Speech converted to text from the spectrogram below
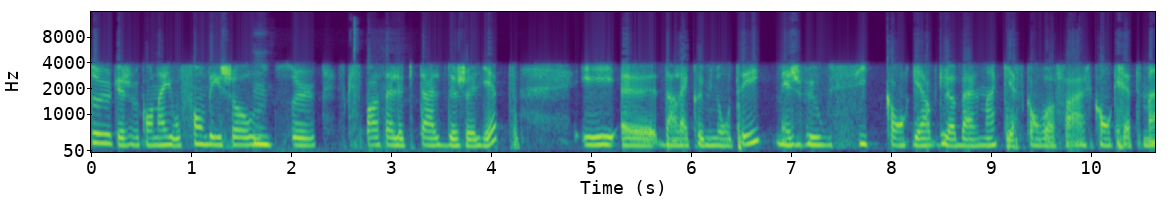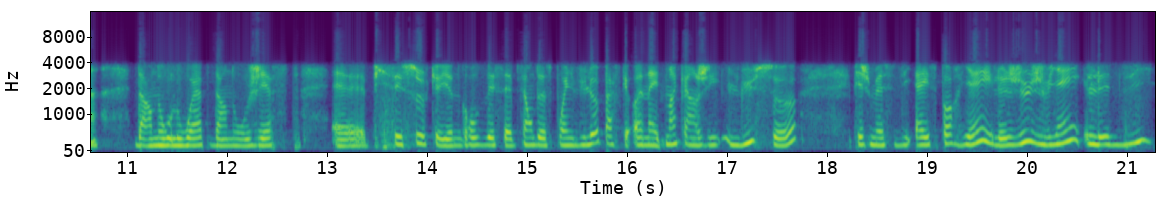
sûr que je veux qu'on aille au fond des choses mm. sur ce qui se passe à l'hôpital de Joliette et euh, dans la communauté, mais je veux aussi qu'on regarde globalement qu'est-ce qu'on va faire concrètement dans nos lois, dans nos gestes. Euh, puis c'est sûr qu'il y a une grosse déception de ce point de vue-là parce que honnêtement, quand j'ai lu ça, puis je me suis dit, hey, c'est pas rien. Et le juge vient, le dit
